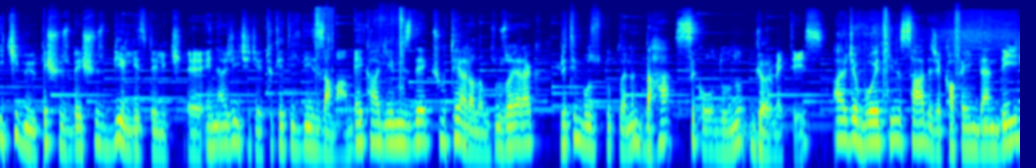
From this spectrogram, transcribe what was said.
iki büyük 500-501 litrelik e, enerji içeceği tüketildiği zaman EKG'mizde QT aralığımız uzayarak ritim bozukluklarının daha sık olduğunu görmekteyiz. Ayrıca bu etkinin sadece kafeinden değil,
